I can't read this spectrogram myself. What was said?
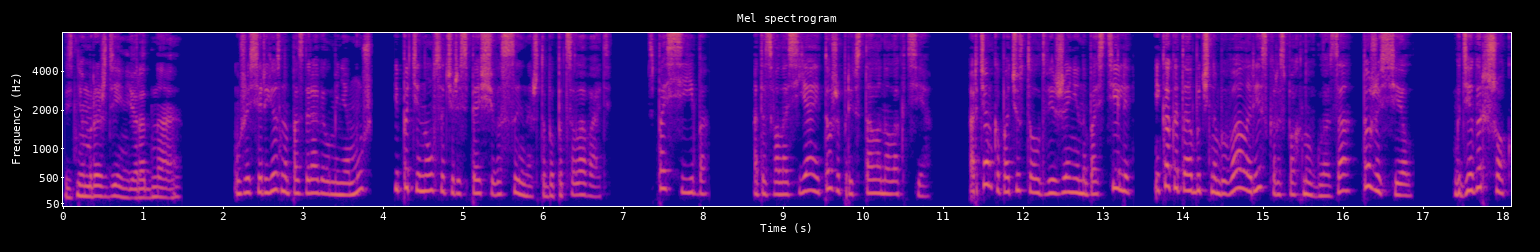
«С днем рождения, родная!» Уже серьезно поздравил меня муж и потянулся через спящего сына, чтобы поцеловать. «Спасибо», — отозвалась я и тоже привстала на локте. Артемка почувствовал движение на постели и, как это обычно бывало, резко распахнув глаза, тоже сел. «Где горшок?»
